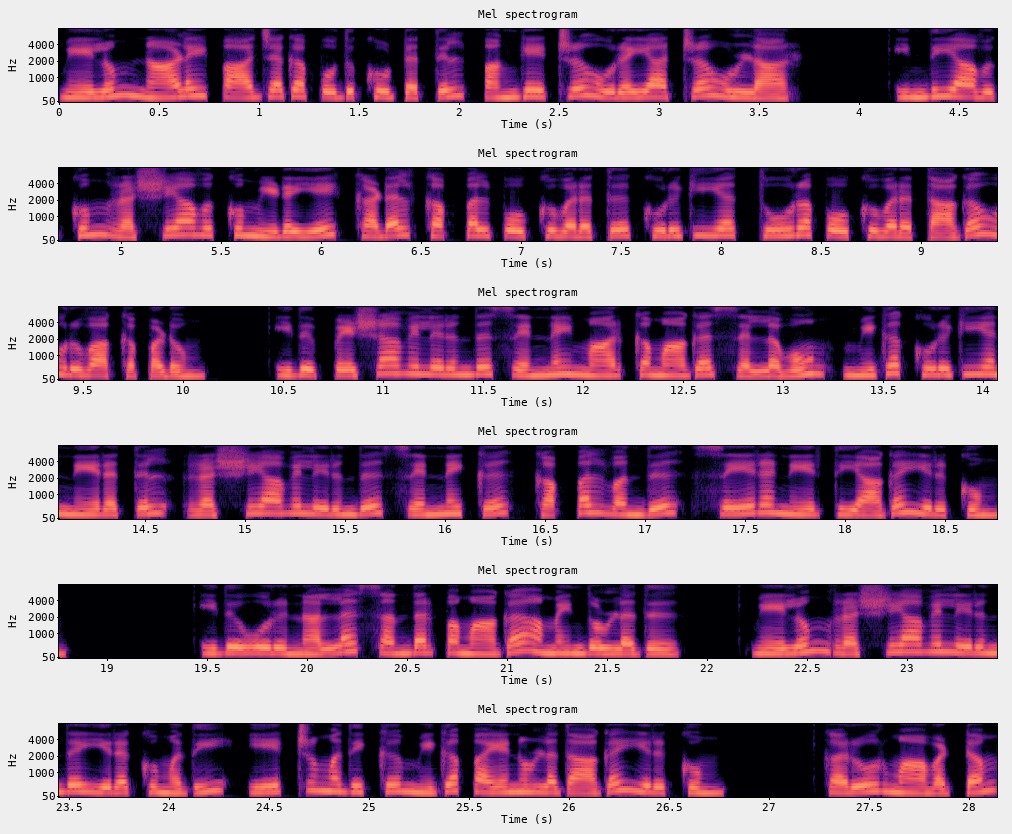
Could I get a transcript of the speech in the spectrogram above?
மேலும் நாளை பாஜக பொதுக்கூட்டத்தில் பங்கேற்று உரையாற்ற உள்ளார். இந்தியாவுக்கும் ரஷ்யாவுக்கும் இடையே கடல் கப்பல் போக்குவரத்து குறுகிய தூர போக்குவரத்தாக உருவாக்கப்படும். இது பெஷாவிலிருந்து சென்னை மார்க்கமாக செல்லவும் மிக குறுகிய நேரத்தில் ரஷ்யாவில் இருந்து சென்னைக்கு கப்பல் வந்து சேர நேர்த்தியாக இருக்கும். இது ஒரு நல்ல சந்தர்ப்பமாக அமைந்துள்ளது. மேலும் ரஷ்யாவில் இருந்து இறக்குமதி ஏற்றுமதிக்கு மிக பயனுள்ளதாக இருக்கும். கரூர் மாவட்டம்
